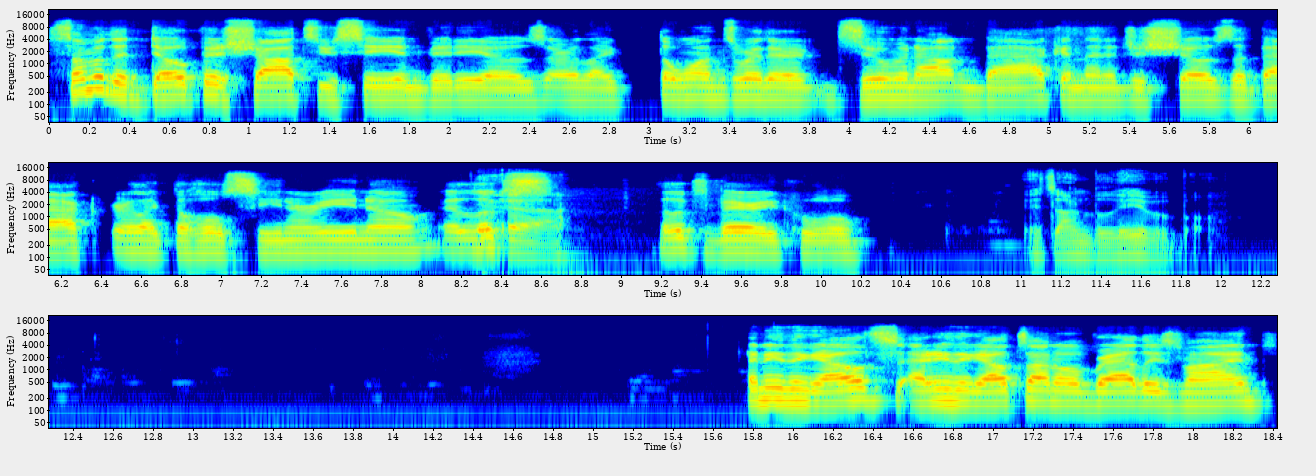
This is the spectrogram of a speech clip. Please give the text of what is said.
some of the dopest shots you see in videos are like the ones where they're zooming out and back and then it just shows the back or like the whole scenery, you know. It looks yeah, it looks very cool. it's unbelievable. Anything else? Anything else on old Bradley's mind?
